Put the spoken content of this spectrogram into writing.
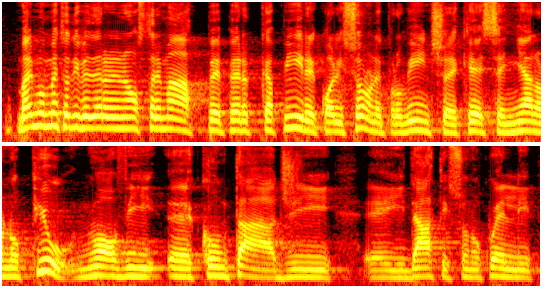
Ma è il momento di vedere le nostre mappe per capire quali sono le province che segnalano più nuovi eh, contagi. Eh, I dati sono quelli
